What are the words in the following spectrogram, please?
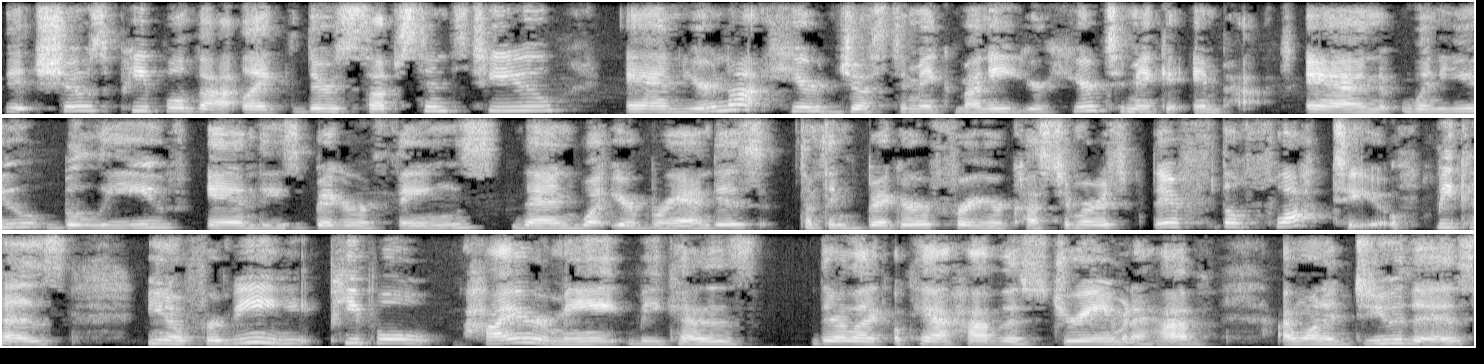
it shows people that like there's substance to you and you're not here just to make money you're here to make an impact. And when you believe in these bigger things than what your brand is something bigger for your customers they'll flock to you. Because you know for me people hire me because they're like, okay, I have this dream and I have, I want to do this,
